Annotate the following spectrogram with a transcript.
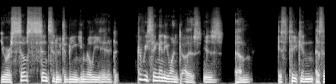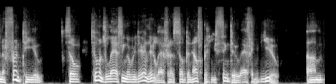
you're so sensitive to being humiliated everything anyone does is, um, is taken as an affront to you. So someone's laughing over there and they're laughing at something else, but you think they're laughing at you. Um,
